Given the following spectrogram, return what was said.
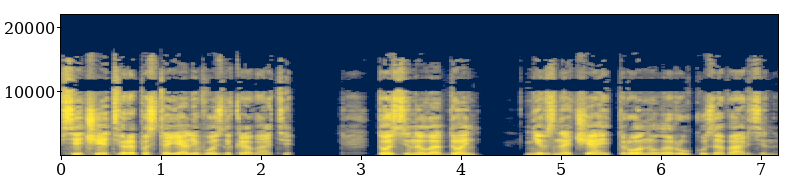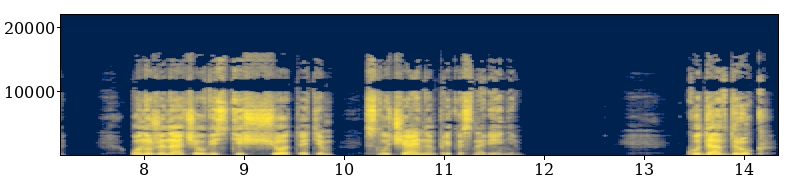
Все четверо постояли возле кровати. Тосина ладонь невзначай тронула руку Заварзина. Он уже начал вести счет этим случайным прикосновением. Куда вдруг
